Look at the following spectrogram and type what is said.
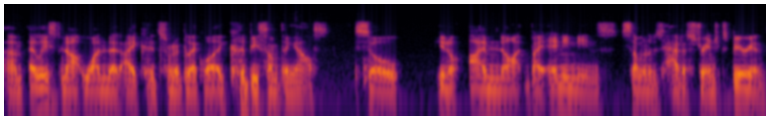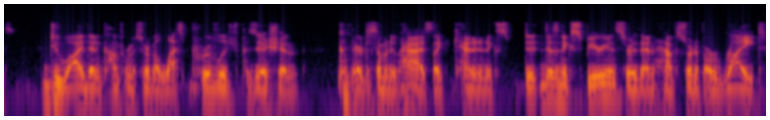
um, at least not one that I could sort of be like, well, it could be something else. So, you know, I'm not by any means someone who's had a strange experience. Do I then come from a sort of a less privileged position compared to someone who has? Like, can an ex- does an experiencer then have sort of a right,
